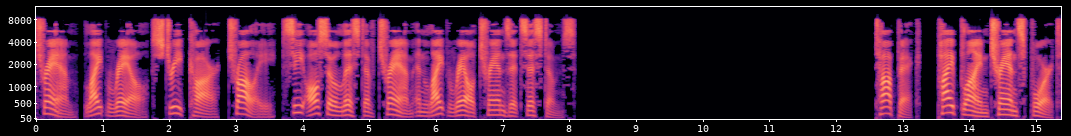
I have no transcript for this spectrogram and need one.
Tram, light rail streetcar, trolley, see also List of tram and light rail transit systems Pipeline transport.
